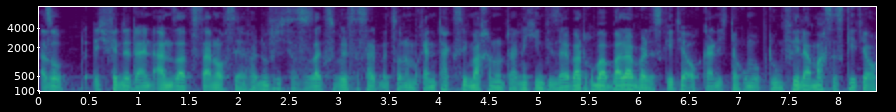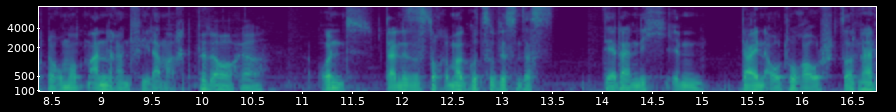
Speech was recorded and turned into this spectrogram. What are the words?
also ich finde deinen Ansatz da noch sehr vernünftig, dass du sagst, du willst das halt mit so einem Renntaxi machen und da nicht irgendwie selber drüber ballern, weil es geht ja auch gar nicht darum, ob du einen Fehler machst, es geht ja auch darum, ob ein anderer einen Fehler macht. Das auch, ja. Und dann ist es doch immer gut zu wissen, dass der dann nicht in dein Auto rauscht, sondern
